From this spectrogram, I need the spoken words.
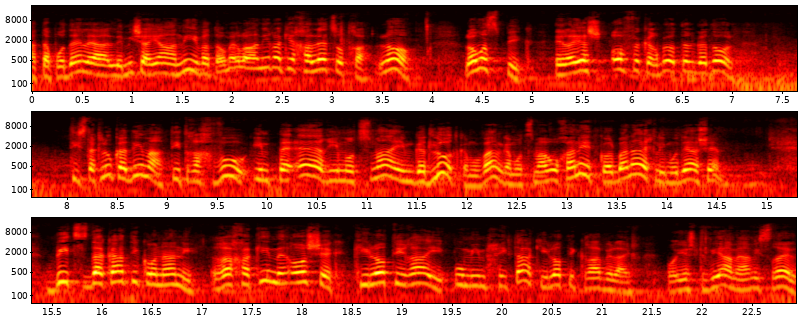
אתה פודה למי שהיה עני, ואתה אומר לו, אני רק אחלץ אותך. לא, לא מספיק, אלא יש אופק הרבה יותר גדול. תסתכלו קדימה, תתרחבו עם פאר, עם עוצמה, עם גדלות, כמובן גם עוצמה רוחנית, כל בנייך לימודי השם. בצדקה תיכונני, רחקי מעושק כי לא תיראי, וממחיתה כי לא תקרב אלייך. פה יש תביעה מעם ישראל,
